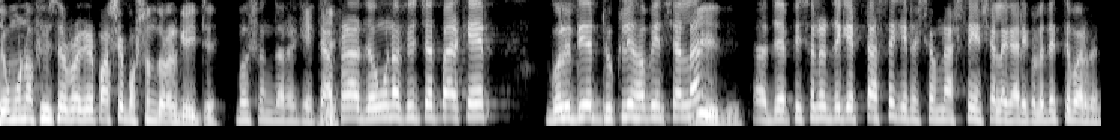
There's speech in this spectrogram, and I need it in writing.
যমুনা ফিউচার পার্কের পাশে বসুন্ধরার গেইটে বসুন্ধরা গেট জি। আপনারা যমুনা ফিউচার পার্কের গলি দিয়ে ঢুকলে হবে ইনশাল্লাহ যে পিছনের যে গেটটা আছে গেটের সামনে আসলে ইনশাল্লাহ গাড়িগুলো দেখতে পারবেন।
